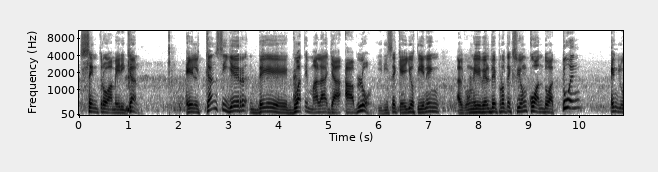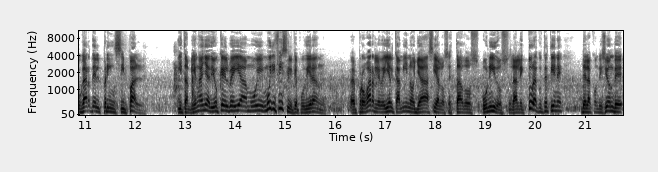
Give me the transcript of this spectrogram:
Centroamericano. El canciller de Guatemala ya habló y dice que ellos tienen algún nivel de protección cuando actúen en lugar del principal. Y también añadió que él veía muy, muy difícil que pudieran eh, probar, le veía el camino ya hacia los Estados Unidos. La lectura que usted tiene de la condición de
